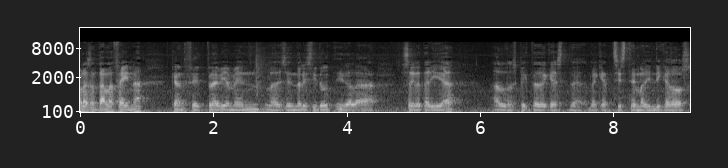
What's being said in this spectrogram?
presentant la feina que han fet prèviament la gent de l'Institut i de la secretaria al respecte d'aquest sistema d'indicadors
